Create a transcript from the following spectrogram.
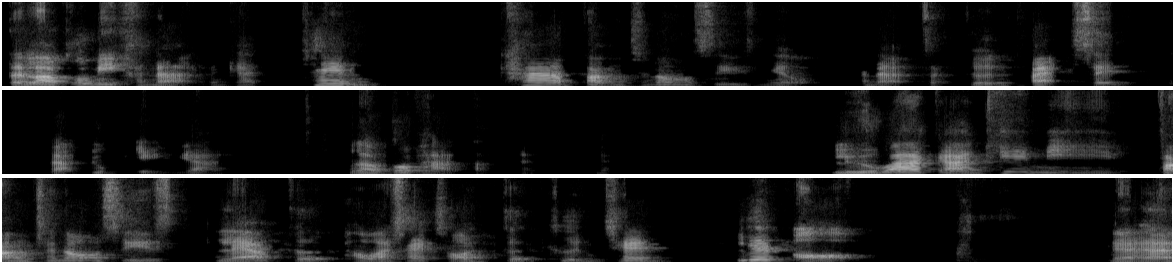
แต่เราก็มีขนาดเหมือนกัน เช่น ถ้า functional cyst เนี่ยขนาดสักเกิน 8 เซนแบบยุบเองยากเราก็ผ่าตัด หรือว่าการที่มี functional cyst แล้วเกิดภาวะแทรกซ้อนเกิดขึ้น เช่น เลือดออก นะฮะ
